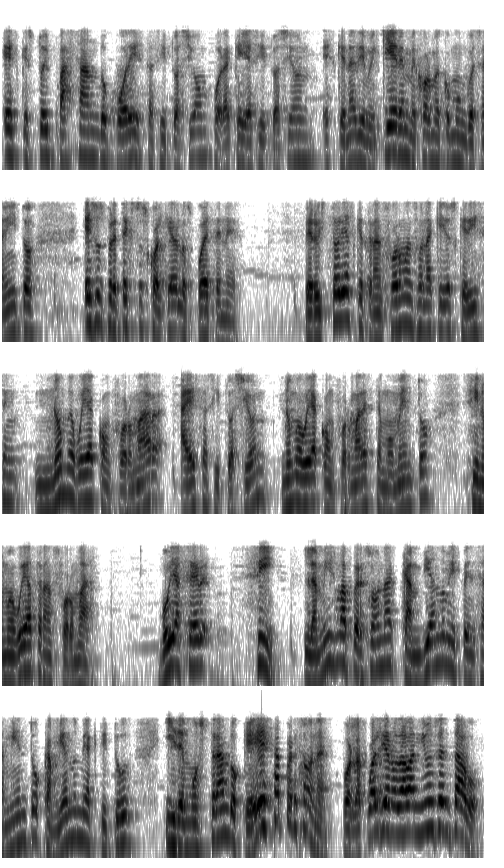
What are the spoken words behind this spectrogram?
es que estoy pasando por esta situación, por aquella situación, es que nadie me quiere, mejor me como un gusanito. Esos pretextos cualquiera los puede tener. Pero historias que transforman son aquellos que dicen, no me voy a conformar a esa situación, no me voy a conformar a este momento, sino me voy a transformar. Voy a ser, sí, la misma persona cambiando mi pensamiento, cambiando mi actitud y demostrando que esa persona, por la cual ya no daba ni un centavo,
